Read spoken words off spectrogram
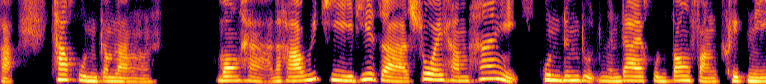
ค่ะ ถ้าคุณกำลังมองหานะคะ วิธีที่จะช่วยทำให้คุณดึงดูดเงินได้ คุณต้องฟังคลิปนี้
